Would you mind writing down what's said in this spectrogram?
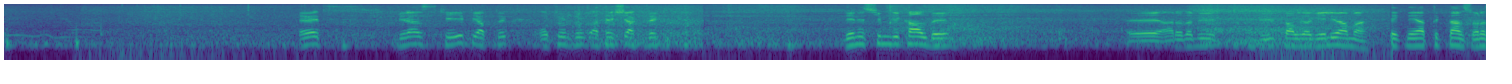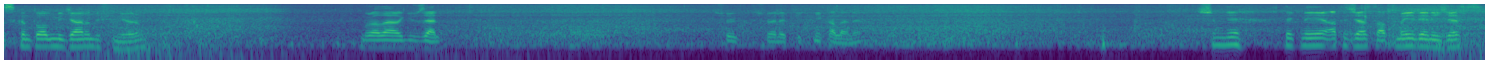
dünya. Evet, biraz keyif yaptık. Oturduk, ateş yaktık. Deniz şimdi kaldı. Ee, arada bir büyük dalga geliyor ama tekneye attıktan sonra sıkıntı olmayacağını düşünüyorum. Buralar güzel. Şöyle, şöyle piknik alanı. Şimdi tekneyi atacağız, atmayı deneyeceğiz.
